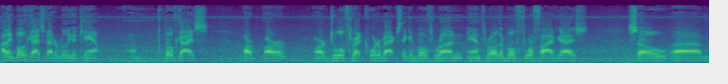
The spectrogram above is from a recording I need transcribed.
I think both guys have had a really good camp. Um, both guys are, are are dual threat quarterbacks. They can both run and throw. They're both four five guys. So um,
